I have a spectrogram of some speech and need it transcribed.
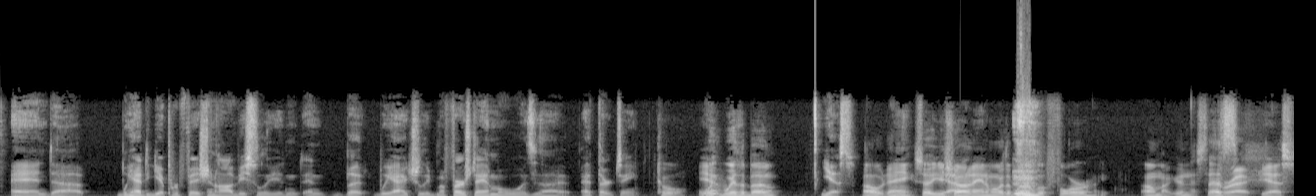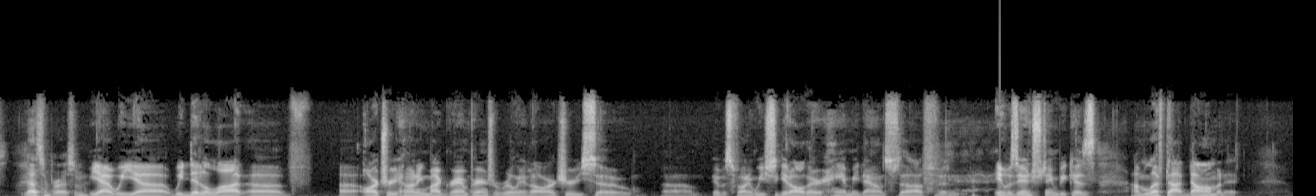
and uh, we had to get proficient, obviously. And, and but we actually, my first animal was uh, at thirteen. Cool. Yeah. With, with a bow? Yes, Oh, dang. So you Yeah. shot an animal with a bow before? Oh my goodness. That's correct. Yes. That's impressive. Yeah, we uh, we did a lot of uh, archery hunting. My grandparents were really into archery, so um, it was funny. We used to get all their hand me down stuff, and it was interesting because I'm left eye dominant,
